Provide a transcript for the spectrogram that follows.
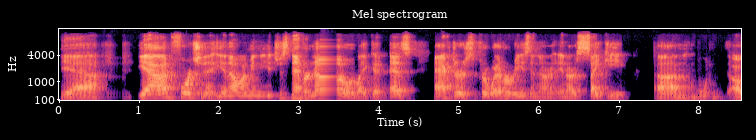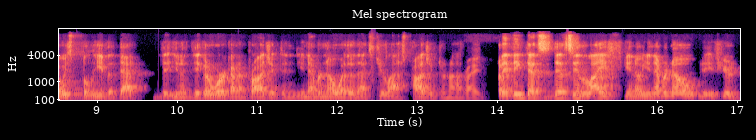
Yeah. Yeah, I'm fortunate, you know, I mean, you just never know like as actors for whatever reason are in our psyche um always believe that that, that you know they're going to work on a project and you never know whether that's your last project or not. Right. But i think that's that's in life you know you never know if you're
